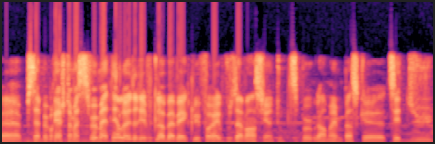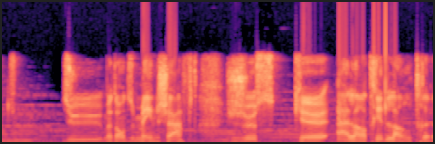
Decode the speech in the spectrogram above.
Euh, Puis c'est à peu près justement, si tu veux maintenir le Drift Globe avec lui, il faudrait que vous avanciez un tout petit peu quand même parce que tu sais du, du du mettons du main shaft jusqu'à l'entrée de l'antre,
